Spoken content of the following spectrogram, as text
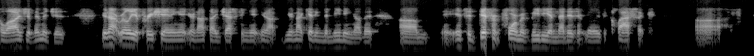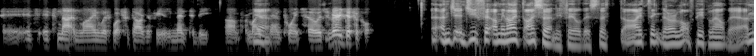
collage of images, you're not really appreciating it you're not digesting it you're not you're not getting the meaning of it. Um, it's a different form of medium that isn't really the classic uh, it's it's not in line with what photography is meant to be um, from my yeah. standpoint. So it's very difficult. And, and do you feel i mean i i certainly feel this that i think there are a lot of people out there and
